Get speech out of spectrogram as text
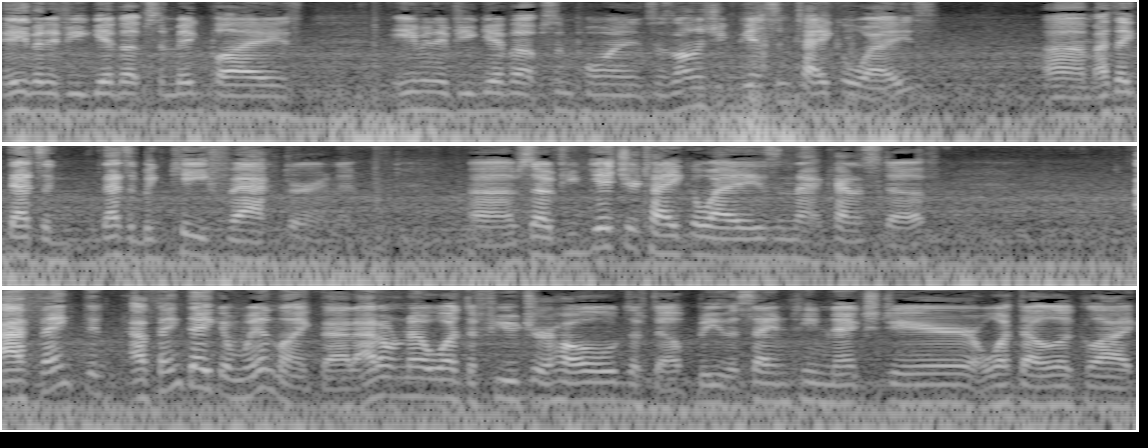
Even if you give up some big plays, even if you give up some points, as long as you get some takeaways, um, I think that's a that's a big key factor in it. Uh, so if you get your takeaways and that kind of stuff, I think that I think they can win like that. I don't know what the future holds if they'll be the same team next year or what they'll look like.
